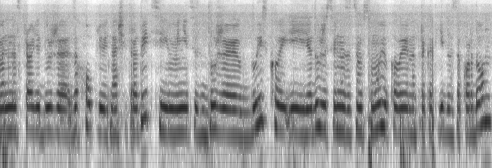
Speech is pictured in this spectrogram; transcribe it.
Мене насправді дуже захоплюють наші традиції. Мені це дуже близько, і я дуже сильно за цим сумую, коли наприклад, їду за кордон.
